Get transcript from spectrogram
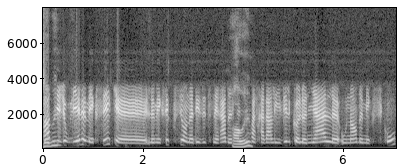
ah, avez... puis j'ai oublié le Mexique. Euh, le Mexique aussi, on a des itinéraires de ah, oui? à travers les villes coloniales au nord de Mexico.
